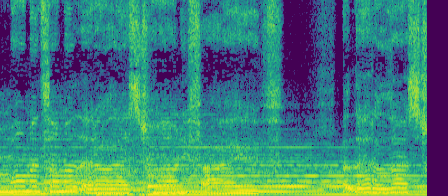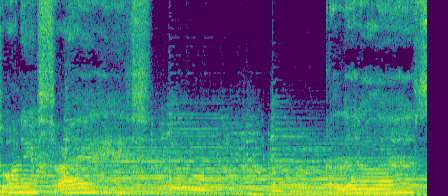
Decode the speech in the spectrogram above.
Moments I'm a little less 25, a little less 25, a little less,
